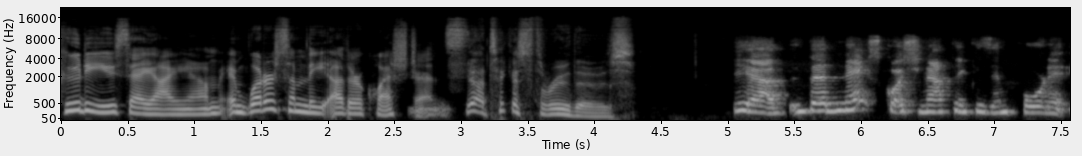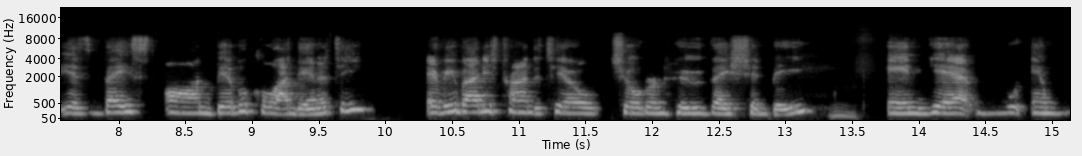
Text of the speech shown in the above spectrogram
who do you say I am? And what are some of the other questions? Yeah, take us through those. Yeah, the next question I think is important is based on biblical identity. Everybody's trying to tell children who they should be, and yet, and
